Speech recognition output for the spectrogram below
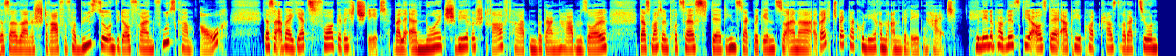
dass er seine Strafe verbüßte und wieder auf freien Fuß kam auch, dass er aber jetzt vor Gericht steht, weil er erneut schwere Straftaten begangen haben soll. Das macht den Prozess, der Dienstag beginnt, zu einer recht spektakulären Angelegenheit. Helene Pawlitzki aus der RP Podcast Redaktion.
